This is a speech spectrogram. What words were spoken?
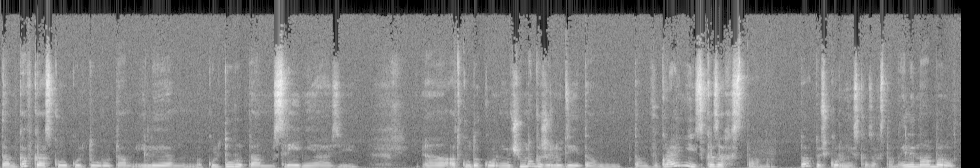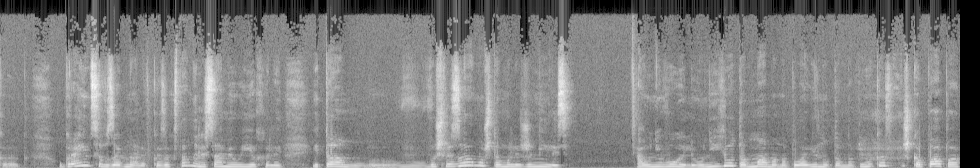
там кавказскую культуру там, или культуру там Средней Азии откуда корни. Очень много же людей там, там в Украине из Казахстана да, то есть корни из Казахстана. Или наоборот, как украинцев загнали в Казахстан или сами уехали, и там э, вышли замуж, там или женились, а у него или у нее там мама наполовину, там, например, казашка, папа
